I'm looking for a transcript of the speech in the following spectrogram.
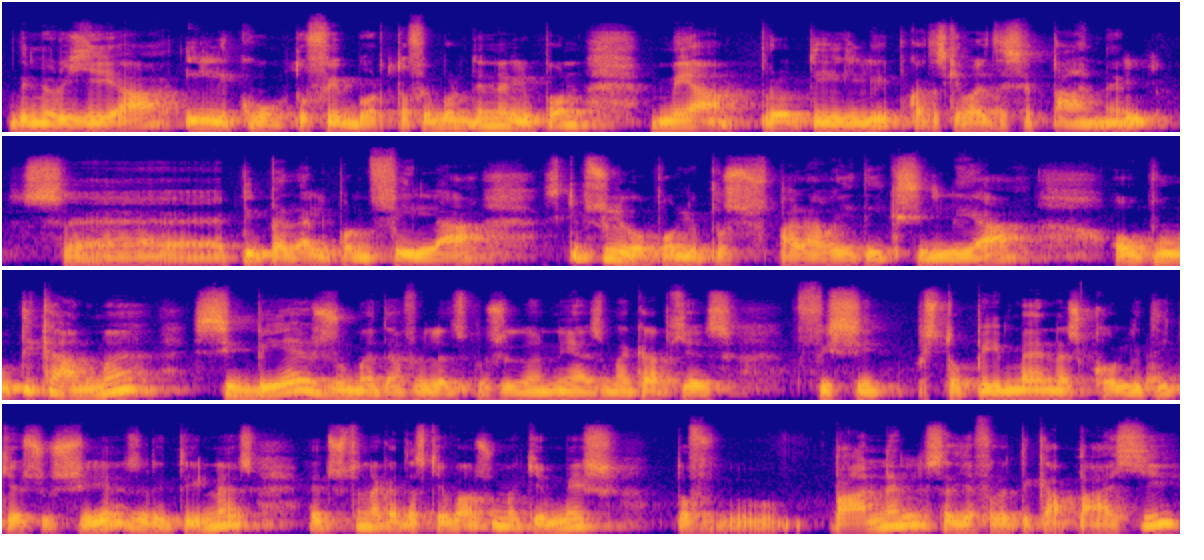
δημιουργία υλικού του Feedboard. Το Feedboard είναι λοιπόν μια πρώτη ύλη που κατασκευάζεται σε πάνελ, σε επίπεδα λοιπόν φύλλα. Σκέψου λίγο πολύ πώς παράγεται η ξυλία, όπου τι κάνουμε, συμπιέζουμε τα φύλλα της Ποσειδονίας με κάποιες πιστοποιημένες κολλητικές ουσίες, ρητίνες, έτσι ώστε να κατασκευάσουμε και εμείς το πάνελ σε διαφορετικά πάχη,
